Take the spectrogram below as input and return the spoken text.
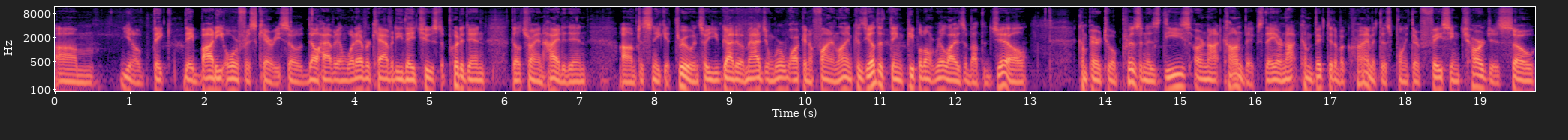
um, you know they they body orifice carry, so they'll have it in whatever cavity they choose to put it in. They'll try and hide it in um, to sneak it through. And so you've got to imagine we're walking a fine line because the other thing people don't realize about the jail compared to a prison is these are not convicts. They are not convicted of a crime at this point. They're facing charges. So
